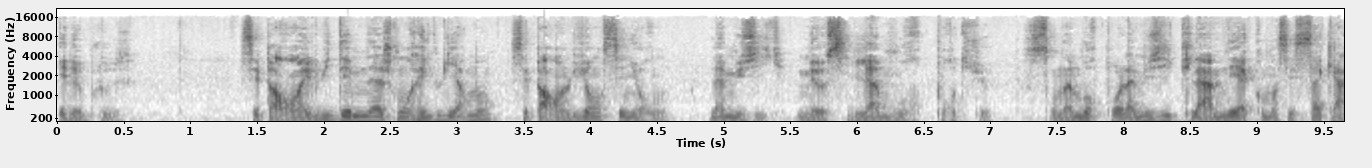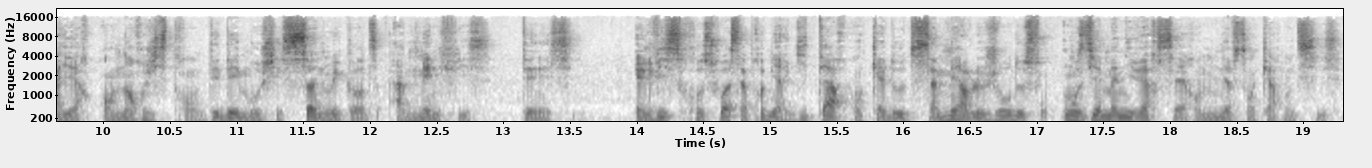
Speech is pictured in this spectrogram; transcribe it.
et le blues. Ses parents et lui déménageront régulièrement, ses parents lui enseigneront la musique, mais aussi l'amour pour Dieu. Son amour pour la musique l'a amené à commencer sa carrière en enregistrant des démos chez Sun Records à Memphis, Tennessee. Elvis reçoit sa première guitare en cadeau de sa mère le jour de son 11e anniversaire en 1946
